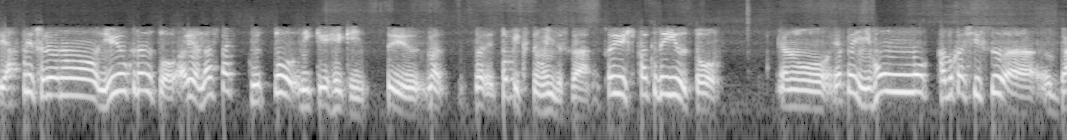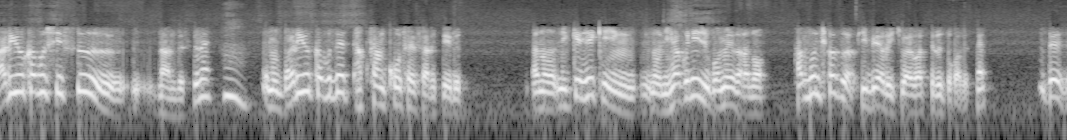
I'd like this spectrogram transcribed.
やっぱりそれはあのニューヨークダウと、あるいはナスダックと日経平均という、まあ、トピックスでもいいんですが、そういう比較でいうと、あのやっぱり日本の株価指数はバリュー株指数なんですね、うん、バリュー株でたくさん構成されている、あの日経平均の225銘柄の半分近くが PBR1 倍割ってるとかですね。で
